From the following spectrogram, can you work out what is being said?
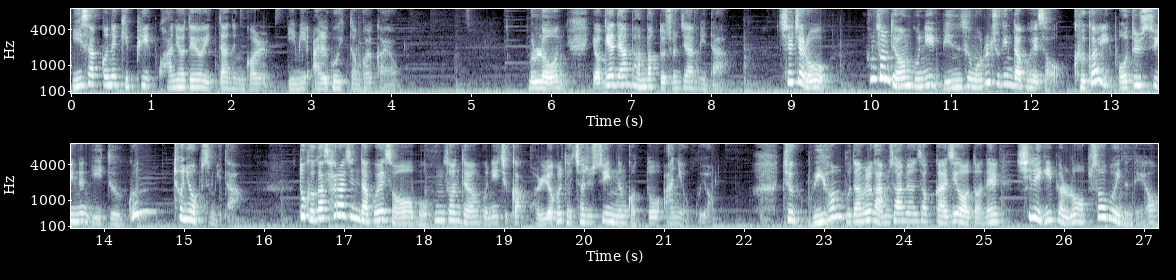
이 사건에 깊이 관여되어 있다는 걸 이미 알고 있던 걸까요? 물론 여기에 대한 반박도 존재합니다. 실제로 흥선 대원군이 민승호를 죽인다고 해서 그가 얻을 수 있는 이득은 전혀 없습니다. 또 그가 사라진다고 해서 뭐 흥선 대원군이 즉각 권력을 되찾을 수 있는 것도 아니었고요. 즉 위험 부담을 감수하면서까지 얻어낼 실익이 별로 없어 보이는데요.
